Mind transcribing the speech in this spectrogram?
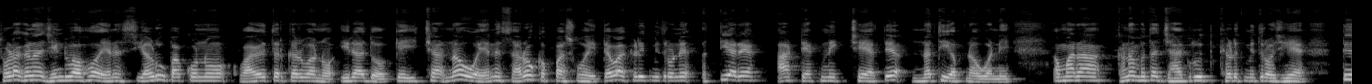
થોડા ઘણા ઝીંડવા હોય અને શિયાળુ પાકોનો વાવેતર કરવાનો ઈરાદો કે ઈચ્છા ન હોય અને સારો કપાસ હોય તેવા ખેડૂત મિત્રોને અત્યારે આ ટેકનિક છે તે નથી અપનાવવાની. અમારા ઘણા બધા જાગૃત ખેડૂત મિત્રો છે તે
